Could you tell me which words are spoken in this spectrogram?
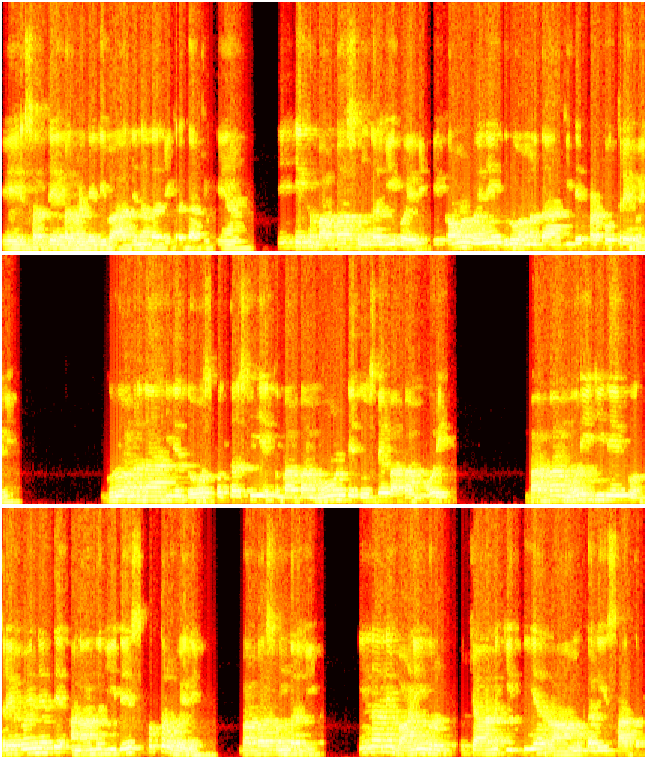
ਤੇ ਸੱਤੇ ਬਲਵੰਡੇ ਦੀ ਬਾਤ ਜਿਨ੍ਹਾਂ ਦਾ ਜ਼ਿਕਰ ਕਰ ਚੁੱਕੇ ਹਾਂ ਤੇ ਇੱਕ ਬਾਬਾ ਸੁੰਦਰ ਜੀ ਹੋਏ ਨੇ। ਇਹ ਕੌਣ ਹੋਏ ਨੇ? ਗੁਰੂ ਅਮਰਦਾਸ ਜੀ ਦੇ ਪੜਪੋਤਰੇ ਹੋਏ ਨੇ। ਗੁਰੂ ਅਮਰਦਾਸ ਜੀ ਦੇ ਦੋ ਸੁਪੁੱਤਰ ਸੀ, ਇੱਕ ਬਾਬਾ ਮੋਹਨ ਤੇ ਦੂਸਰੇ ਬਾਬਾ ਮੋਹਰੀ ਬਾਬਾ ਮੋਹਰੀ ਜੀ ਦੇ ਪੋਤਰੇ ਹੋਏ ਨੇ ਤੇ ਆਨੰਦ ਜੀ ਦੇ ਸੁਪੁੱਤਰ ਹੋਏ ਨੇ, ਬਾਬਾ ਸੁੰਦਰ ਜੀ। ਇਹਨਾਂ ਨੇ ਬਾਣੀ ਗੁਰ ਉਚਾਰਨ ਕੀਤੀ ਹੈ ਰਾਮ ਕਲੀ ਸਤ,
